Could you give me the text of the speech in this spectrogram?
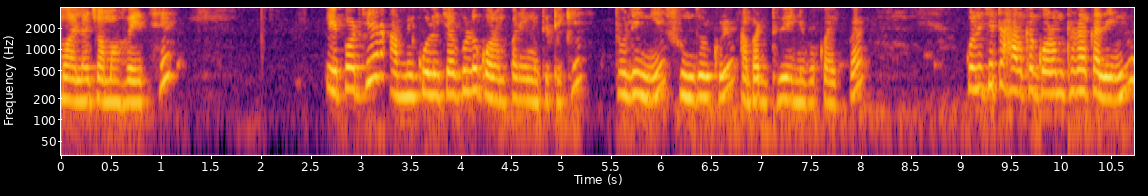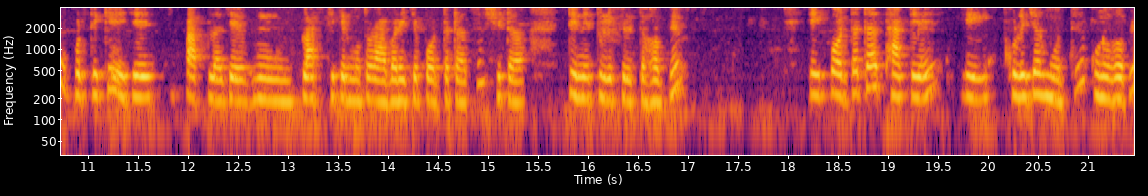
ময়লা জমা হয়েছে। এ পর্যায়ে আমি কলিজাগুলো গরম পানির মধ্যে থেকে তুলে নিয়ে সুন্দর করে আবার ধুয়ে নেব কয়েকবার। কলিজাটা হালকা গরম থাকাকালীনই উপর থেকে এই যে পাতলা যে প্লাস্টিকের মতো রাবারের যে পর্দাটা আছে সেটা টেনে তুলে ফেলতে হবে। এই পর্দাটা থাকলে এই কলিজার মধ্যে কোনোভাবে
